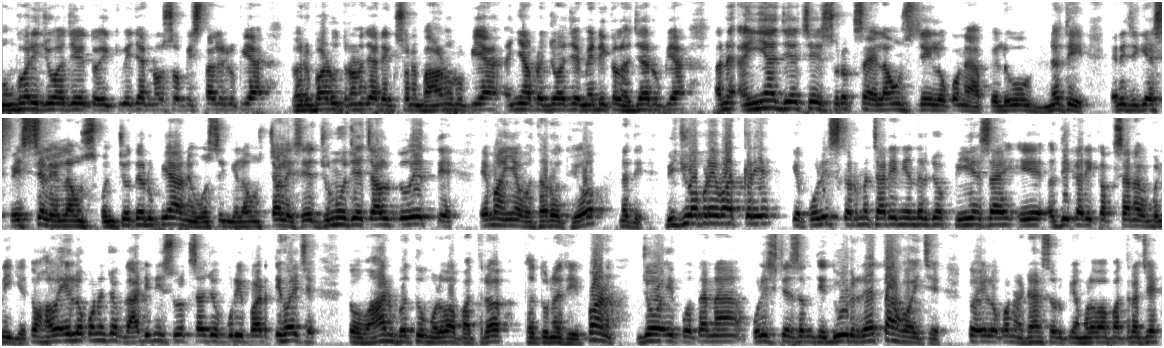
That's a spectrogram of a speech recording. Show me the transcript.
મોંઘવારી જોવા જઈએ તો એકવીસ હજાર નવસો પિસ્તાલીસ રૂપિયા. ઘરભાડું ત્રણ હજાર એકસો ને બાણું રૂપિયા. અહીંયા આપણે જોવા જઈએ મેડિકલ હજાર રૂપિયા. અને અહીંયા જે છે સુરક્ષા એલાઉન્સ જે લોકોને આપેલું નથી. એની જગ્યાએ સ્પેશિયલ એલાઉન્સ પંચોતેર રૂપિયા અને વોશિંગ એલાઉન્સ ચાલીસ. એ જૂનું જે ચાલતું હોય તે, એમાં અહીંયા વધારો થયો નથી. બીજું આપણે વાત કરીએ કે પોલીસ કર્મચારીની અંદર જો પીએસઆઈ એ અધિકારી કક્ષાના બની ગયા. તો હવે એ લોકોને જો ગાડીની સુરક્ષા જો પૂરી પાડતી હોય છે, તો વાહન ભથ્થું મળવાપાત્ર થતું નથી. પણ જો એ પોતાના પોલીસ સ્ટેશનથી દૂર રહેતા હોય છે, તો એ લોકોને અઢારસો રૂપિયા મળવા પાત્ર છે.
